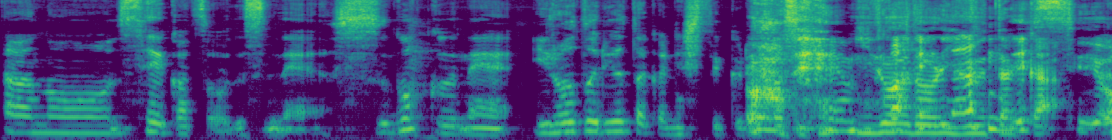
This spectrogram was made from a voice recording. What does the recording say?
あの生活をですねすごくね彩り豊かにしてくれた先輩なん。ですよ。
